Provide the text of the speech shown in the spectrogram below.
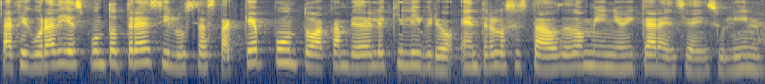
La figura 10.3 ilustra hasta qué punto ha cambiado el equilibrio entre los estados de dominio y carencia de insulina.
